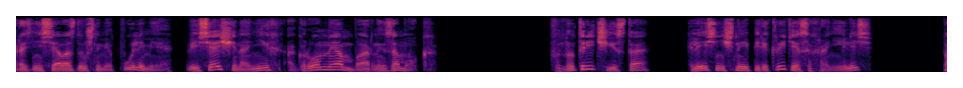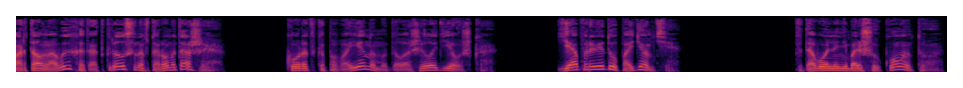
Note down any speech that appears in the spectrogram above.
разнеся воздушными пулями висящий на них огромный амбарный замок. Внутри чисто, лестничные перекрытия сохранились, портал на выход открылся на втором этаже. Коротко по-военному доложила девушка. «Я проведу, пойдемте». В довольно небольшую комнату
